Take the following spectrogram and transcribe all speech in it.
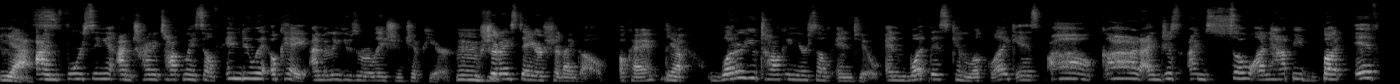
Yes. I'm forcing it. I'm trying to talk myself into it. Okay, I'm going to use a relationship here. Mhm. Should I stay or should I go? Okay. Yep. What are you talking yourself into? And what this can look like is, oh God, I'm just, I'm so unhappy. But if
